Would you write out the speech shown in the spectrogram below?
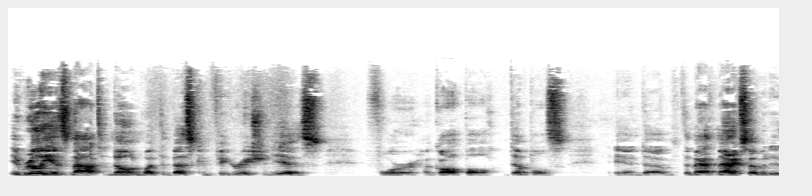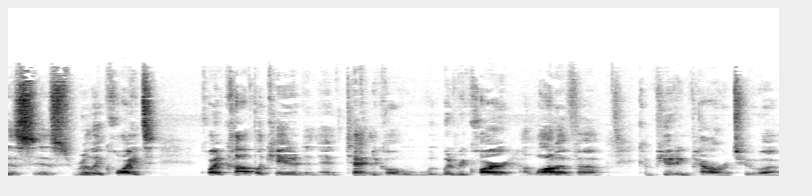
it really is not known what the best configuration is for a golf ball dimples. And um, the mathematics of it is, is really quite quite complicated and, and technical, would require a lot of uh, computing power to, uh,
